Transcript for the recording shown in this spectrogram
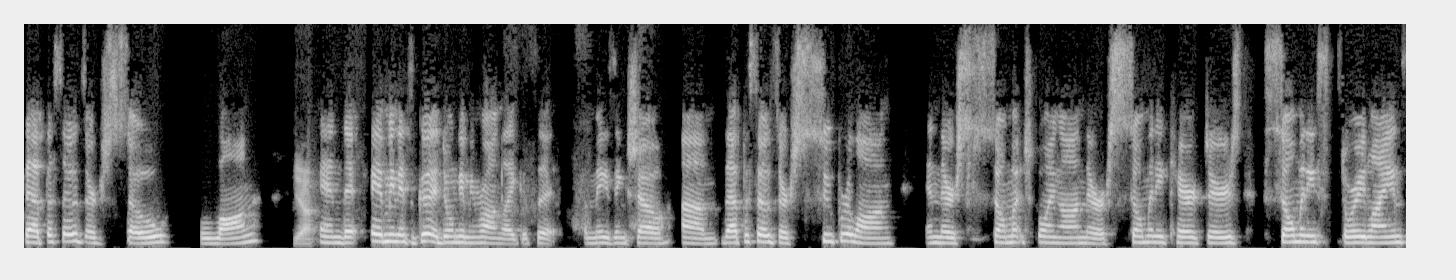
the episodes are so long Yeah. and the, I mean it's good. Don't get me wrong. Like it's an amazing show. Um, the episodes are super long and there's so much going on. There are so many characters, so many storylines.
